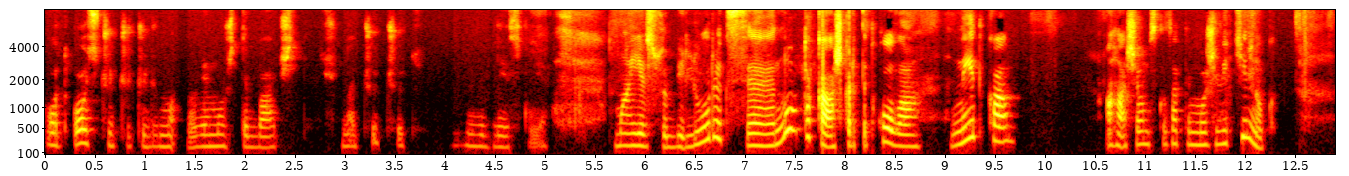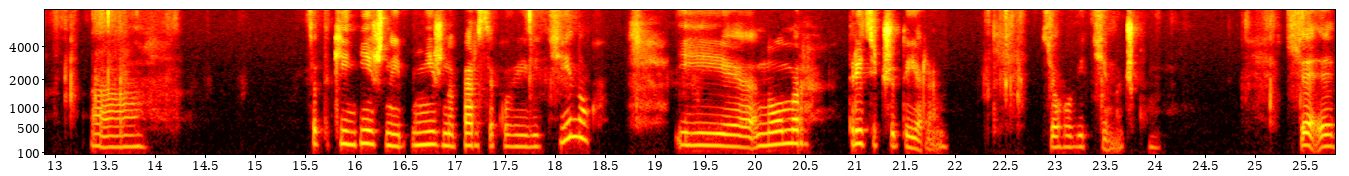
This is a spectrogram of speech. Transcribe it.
От ось чуть-чуть ви можете бачити, що вона чуть-чуть виблискує. Має в собі люрекс. Е, Ну, така шкарпеткова нитка. Ага, ще вам сказати, може, відтінок. Це такий ніжний, ніжно-персиковий відтінок. І номер 34 цього відтіночку. Це, е,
